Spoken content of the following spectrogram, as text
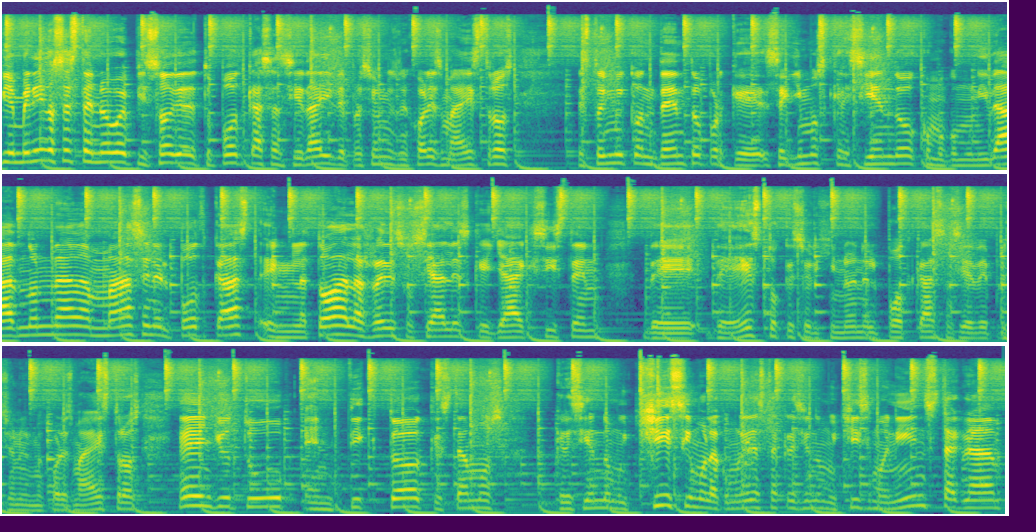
Bienvenidos a este nuevo episodio de tu podcast Ansiedad y Depresión, mis mejores maestros. Estoy muy contento porque seguimos creciendo como comunidad, no nada más en el podcast, en todas las redes sociales que ya existen de, de esto que se originó en el podcast, Ansiedad y Depresión, mis mejores maestros, en YouTube, en TikTok, estamos creciendo muchísimo, la comunidad está creciendo muchísimo en Instagram,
